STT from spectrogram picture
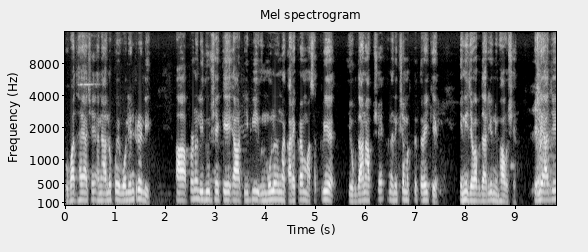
ઊભા થયા છે અને આ લોકોએ વોલેન્ટરીલી, આ પણ લીધું છે કે આ ટીબી ઉન્મૂલનના કાર્યક્રમમાં સક્રિય યોગદાન આપશે અને નિક્ષમક તરીકે એની જવાબદારીઓ નિભાવશે. એટલે આજે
